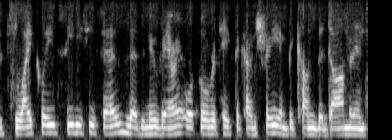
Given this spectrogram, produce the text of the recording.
it's likely, CDC says, that the new variant will overtake the country and become the dominant,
